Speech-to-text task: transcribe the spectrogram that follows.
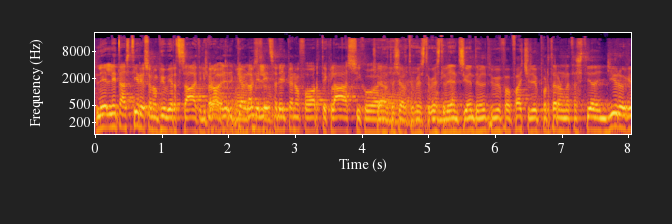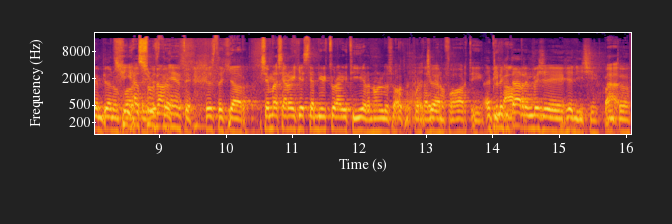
le, le tastiere sono più versatili, però Certo, il- ma la questo- bellezza del pianoforte classico Certo, è- certo, questo, questo è sicuramente molto più fa- facile portare una tastiera in giro che un pianoforte. Sì, assolutamente. Questo, questo è chiaro. Sembra siano richiesti addirittura i tir, non lo so, per portare certo. i pianoforti. E per le chitarre invece che dici? Quanto...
